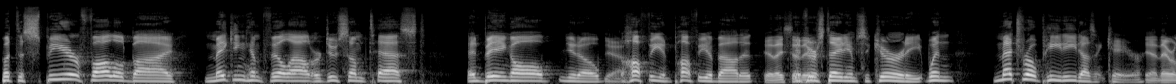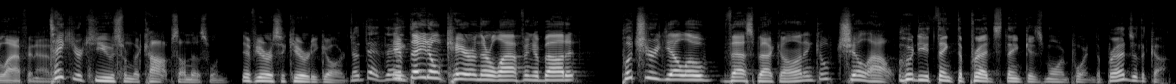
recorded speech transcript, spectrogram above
but the spear followed by making him fill out or do some test and being all you know Yeah. huffy and puffy about it. Yeah, they said if they you're stadium security when Metro PD doesn't care. Yeah, they were laughing at it. Take your cues from the cops on this one. If you're a security guard. No, they- they- if they don't care and they're laughing about it, put your yellow vest back on and go chill out. Who do you think the Preds think is more important, the Preds or the cops?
